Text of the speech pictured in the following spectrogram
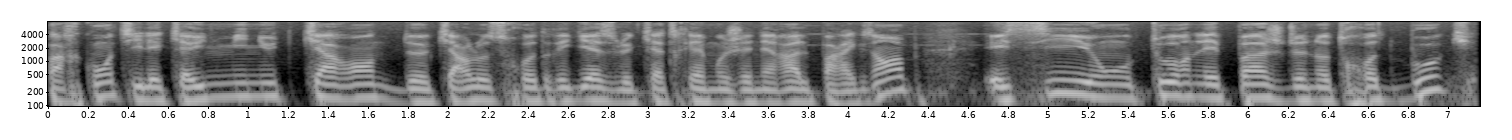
Par contre, il est qu'à 1 minute 40 de Carlos Rodriguez, le quatrième au général, par exemple. Et si on tourne les pages de notre roadbook,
